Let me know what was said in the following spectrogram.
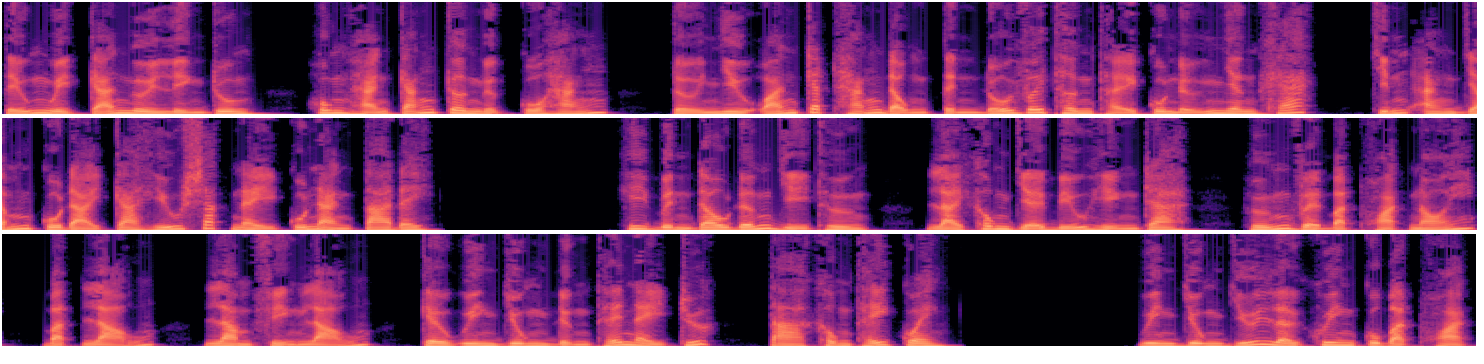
Tiểu Nguyệt cả người liền run, hung hãn cắn cơ ngực của hắn, tự như oán trách hắn động tình đối với thân thể của nữ nhân khác, chính ăn dấm của đại ca hiếu sắc này của nàng ta đây. Hi Bình đau đớn dị thường, lại không dễ biểu hiện ra, hướng về Bạch Hoạt nói, Bạch Lão, làm phiền Lão, kêu Uyên Dung đừng thế này trước, ta không thấy quen. Uyên Dung dưới lời khuyên của Bạch Hoạt,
